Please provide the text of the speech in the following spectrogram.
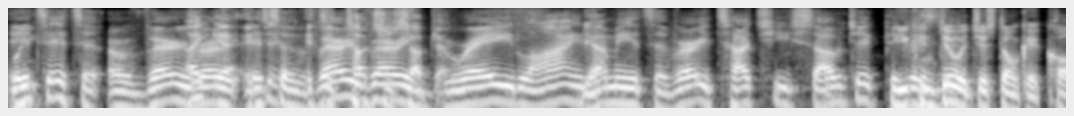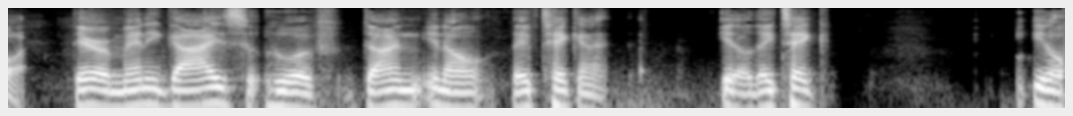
It's it's a, a very Like, very yeah, it's, it's a, a- it's a very touchy very subject. gray line. Yep. I mean, it's a very touchy subject. You can do it, just don't get caught. There are many guys who have done. You know, they've taken, you know, they take you know,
